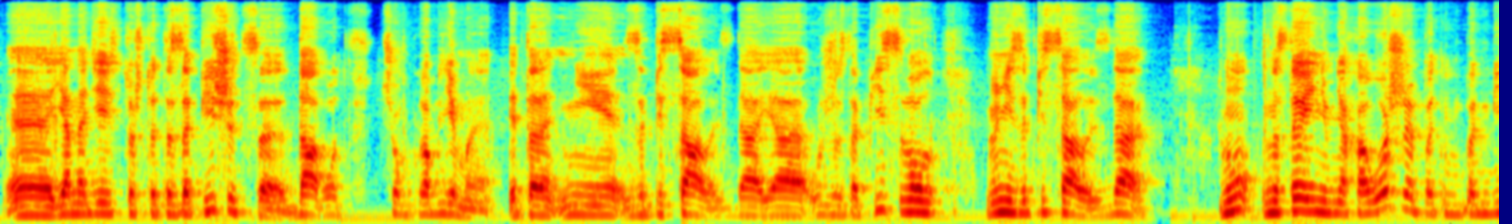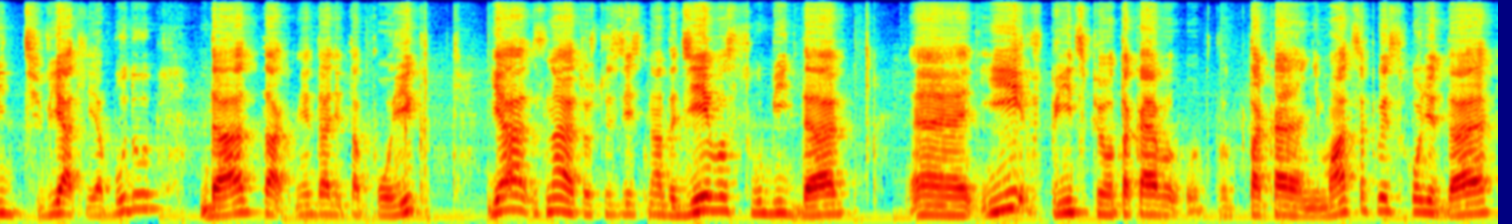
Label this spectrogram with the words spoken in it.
э, я надеюсь, то, что это запишется, да, вот в чем проблема, это не записалось, да, я уже записывал, но не записалось, да, ну, настроение у меня хорошее, поэтому бомбить вряд ли я буду, да, так, мне дали топорик, я знаю то, что здесь надо дерево срубить, да. Э, и, в принципе, вот такая вот, вот такая анимация происходит, да.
